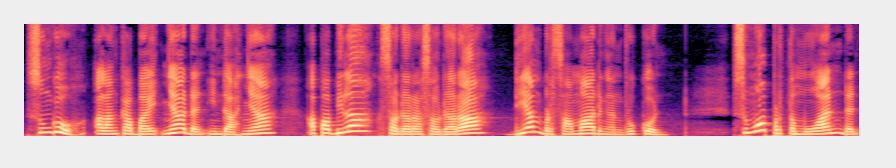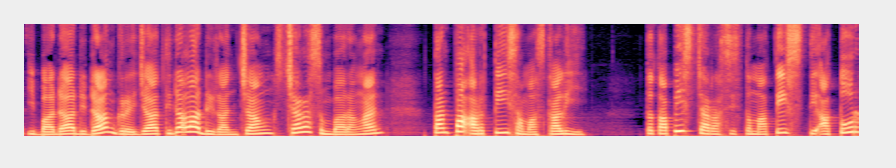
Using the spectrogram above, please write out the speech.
Sungguh alangkah baiknya dan indahnya apabila saudara-saudara diam bersama dengan rukun. Semua pertemuan dan ibadah di dalam gereja tidaklah dirancang secara sembarangan tanpa arti sama sekali, tetapi secara sistematis diatur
